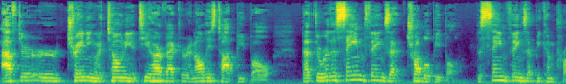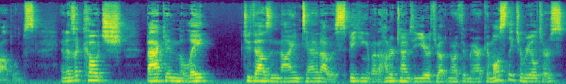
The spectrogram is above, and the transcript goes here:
after training with Tony and T. Harv Eker and all these top people that there were the same things that trouble people, the same things that become problems. And as a coach back in the late 2009 10, I was speaking about 100 times a year throughout North America, mostly to realtors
